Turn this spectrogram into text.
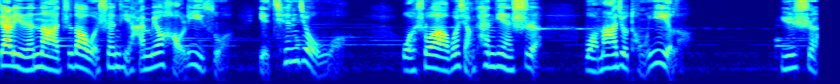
家里人呢知道我身体还没有好利索。也迁就我，我说啊，我想看电视，我妈就同意了。于是，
